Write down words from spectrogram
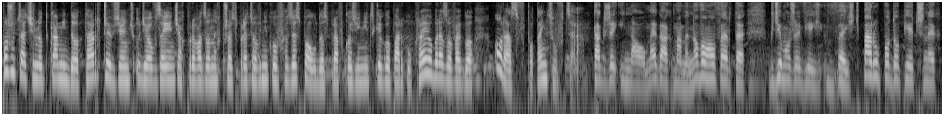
porzucać lotkami do tarczy, wziąć udział w zajęciach prowadzonych przez pracowników Zespołu do spraw Kozienickiego Parku Krajobrazowego oraz w potańcówce. Także i na Omegach mamy nową ofertę, gdzie może wejść paru podopiecznych.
